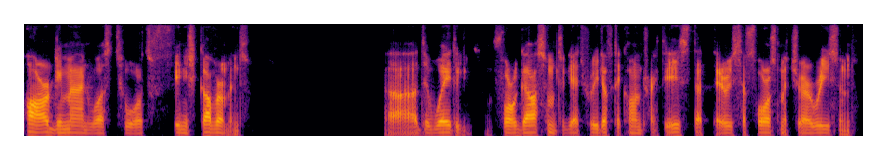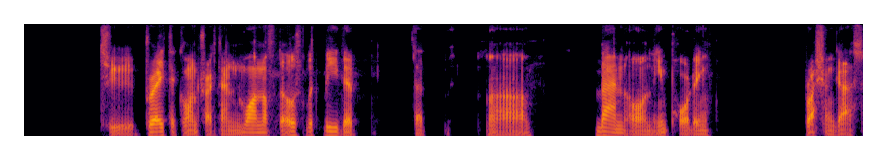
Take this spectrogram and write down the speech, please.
Our demand was towards Finnish government uh, the way to, for Gazprom to get rid of the contract is that there is a force majeure reason to break the contract, and one of those would be the that uh, ban on importing Russian gas.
